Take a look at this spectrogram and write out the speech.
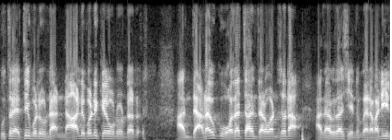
குத்துற எத்தி போட்டு விட்டான் நாலு பண்ணி கீழே விட்டு விட்டார் அந்த அளவுக்கு உதச்சாலும் தருவான்னு சொன்னால் அந்த அளவுக்கு தான் செய்யணும். வேறு வழி இல்லை.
